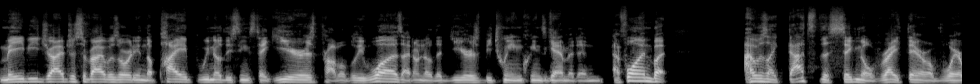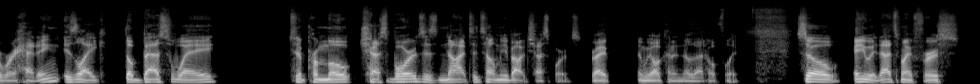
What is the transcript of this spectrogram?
maybe Drive to Survive was already in the pipe. We know these things take years, probably was. I don't know the years between Queen's Gambit and F1, but I was like, that's the signal right there of where we're heading is like the best way to promote chessboards is not to tell me about chessboards, right? And we all kind of know that, hopefully. So anyway, that's my first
